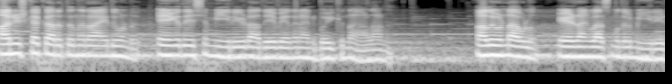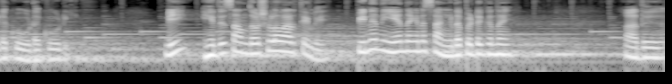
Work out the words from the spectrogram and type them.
അനുഷ്ക കറുത്ത നിറായതുകൊണ്ട് ഏകദേശം മീരയുടെ അതേ വേദന അനുഭവിക്കുന്ന ആളാണ്. അതുകൊണ്ട് അവളും ഏഴാം ക്ലാസ് മുതൽ മീരയുടെ കൂടെ കൂടി. ഡി ഇത് സന്തോഷമുള്ള വാർത്തയല്ലേ? പിന്നെ നീ എന്തെങ്ങനെ സങ്കടപ്പെട്ടിരിക്കുന്നേ? അത്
